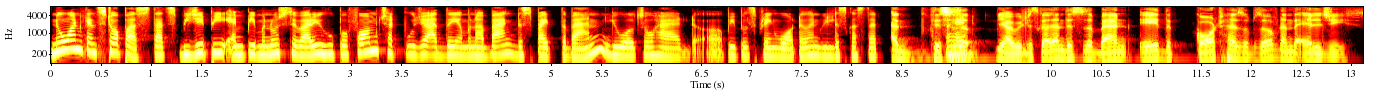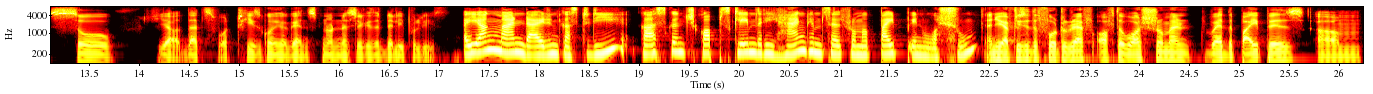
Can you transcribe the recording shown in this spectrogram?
No one can stop us. That's BJP MP Manoj Tiwari who performed Chhath Puja at the Yamuna Bank despite the ban. You also had uh, people spraying water, and we'll discuss that. And this is a yeah, we'll discuss. And this is a ban A the court has observed and the LG. So yeah, that's what he's going against, not necessarily the Delhi police. A young man died in custody. Kasganj cops claim that he hanged himself from a pipe in washroom. And you have to see the photograph of the washroom and where the pipe is. Um,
